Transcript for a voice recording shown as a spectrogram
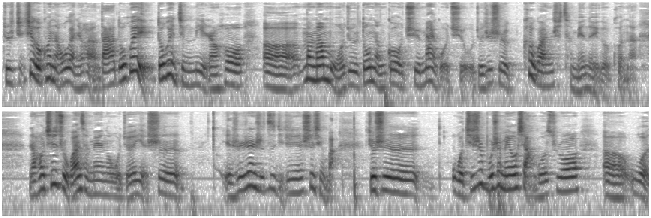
就是这这个困难，我感觉好像大家都会都会经历，然后呃慢慢磨，就是都能够去迈过去。我觉得这是客观层面的一个困难。然后其实主观层面呢，我觉得也是也是认识自己这件事情吧，就是我其实不是没有想过说。呃，我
